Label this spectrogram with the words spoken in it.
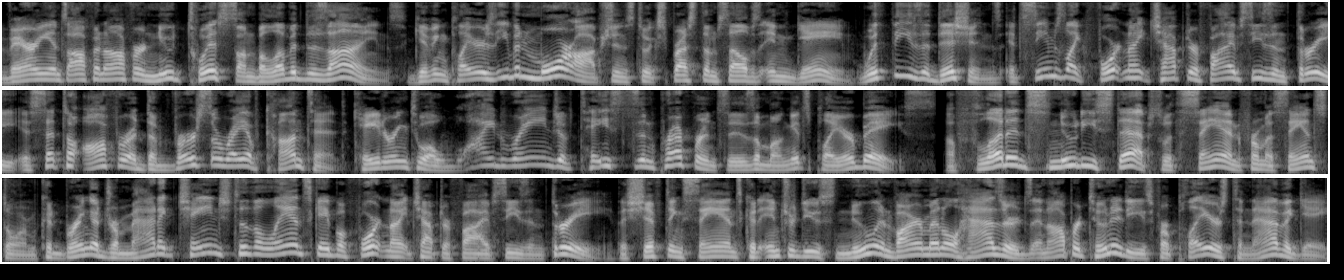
Variants often offer new twists on beloved designs, giving players even more options to express themselves in-game. With these additions, it seems like Fortnite Chapter 5 Season 3 is set to offer a diverse array of content, catering to a wide range of tastes and preferences among its player base. A flooded snooty steps with sand from a sandstorm could bring a dramatic change to the landscape of Fortnite Chapter 5 Season 3. The shifting sands could introduce new environmental hazards and opportunities for players to navigate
